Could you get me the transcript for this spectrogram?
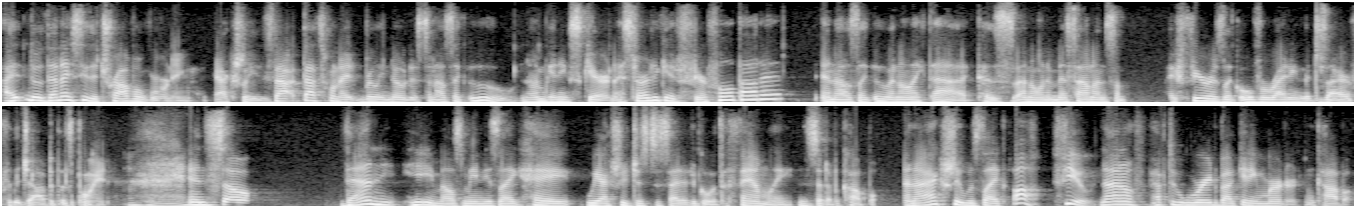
I no, then I see the travel warning. Actually, that that's when I really noticed, and I was like, ooh, now I'm getting scared. And I started to get fearful about it, and I was like, ooh, I don't like that because I don't want to miss out on something. My fear is like overriding the desire for the job at this point. Mm-hmm. And so then he emails me and he's like, Hey, we actually just decided to go with a family instead of a couple. And I actually was like, Oh, phew. Now I don't have to be worried about getting murdered in Cabo.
